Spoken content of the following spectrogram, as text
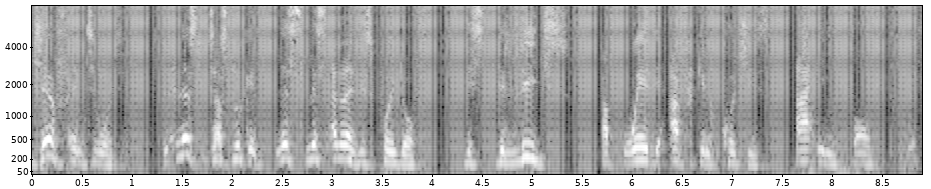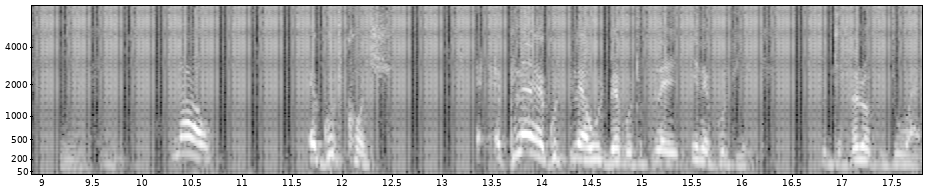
Jeff and Timothy. l- Let's just look at. Let's let's analyze this point of this the leagues up where the African coaches are involved with. Now, a good coach, a, a player, a good player would be able to play in a good league, to develop, to do well.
